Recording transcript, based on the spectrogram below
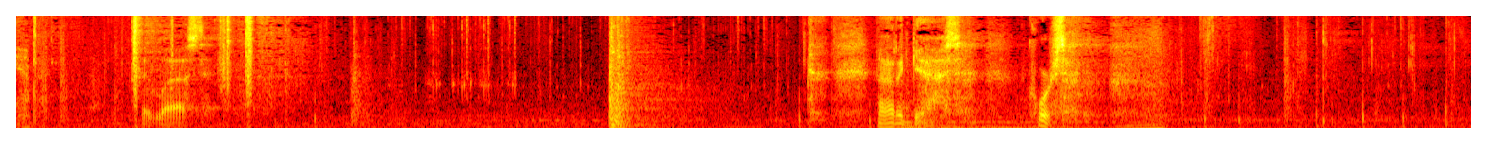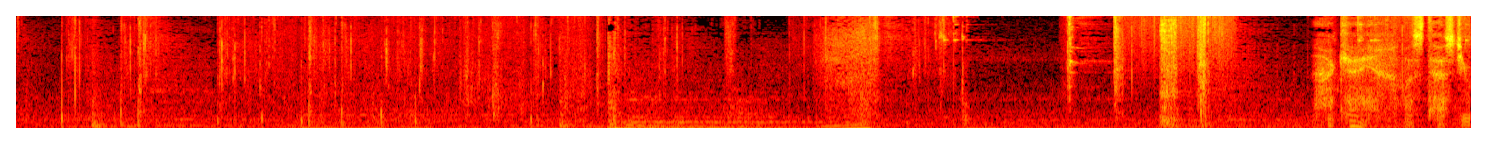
Yep. At last. Out of gas. Of course. Okay, let's test you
